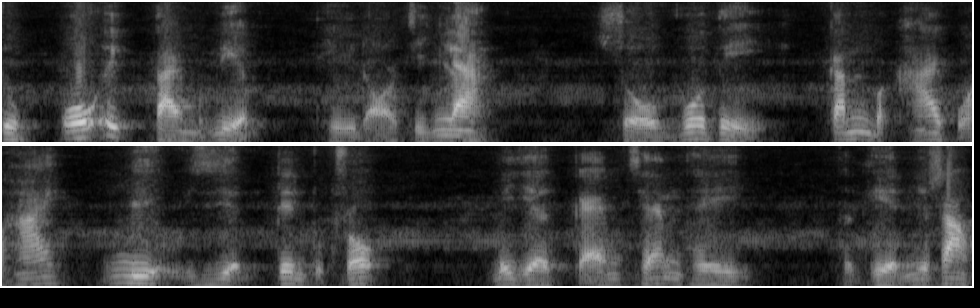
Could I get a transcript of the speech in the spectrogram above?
trục OX tại một điểm thì đó chính là số vô tỷ căn bậc 2 của 2 biểu diễn trên trục số. Bây giờ các em xem thì thực hiện như sau.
